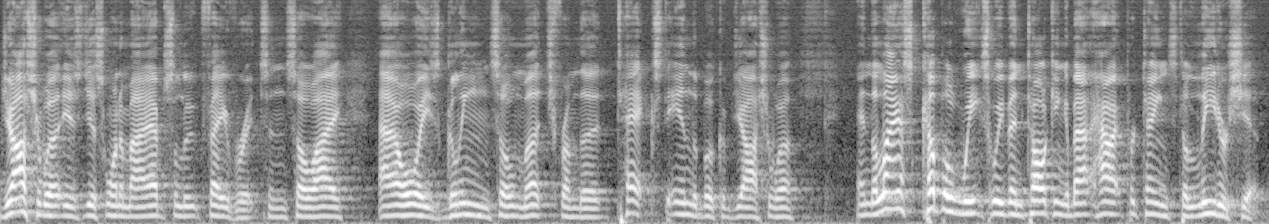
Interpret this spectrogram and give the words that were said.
Joshua is just one of my absolute favorites, and so I I always glean so much from the text in the book of Joshua. And the last couple of weeks, we've been talking about how it pertains to leadership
